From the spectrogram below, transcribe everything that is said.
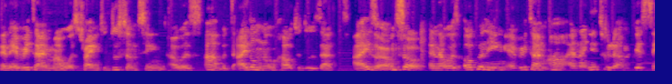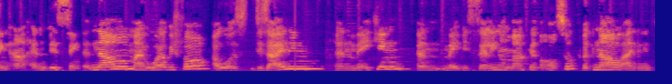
And every time I was trying to do something, I was, ah, but I don't know how to do that either. So, and I was opening every time, ah, and I need to learn this thing, ah, and this thing. Now my work before I was designing and making and maybe selling on market also. But now I need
